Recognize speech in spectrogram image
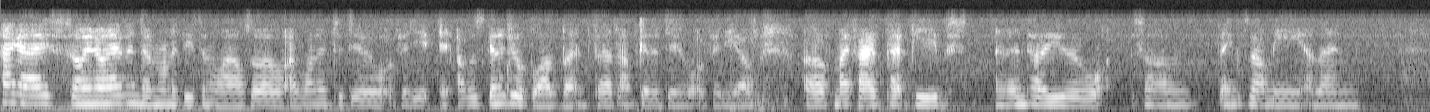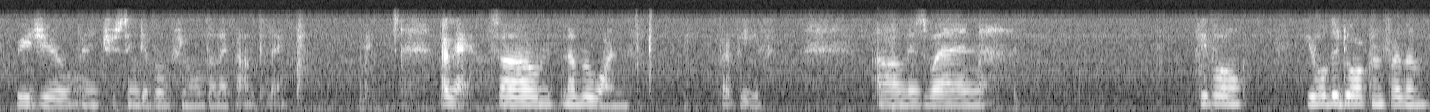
Hi guys, so I know I haven't done one of these in a while, so I wanted to do a video, I was going to do a blog, but instead I'm going to do a video of my five pet peeves, and then tell you some things about me, and then read you an interesting devotional that I found today. Okay, so number one pet peeve um, is when people, you hold the door open for them,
